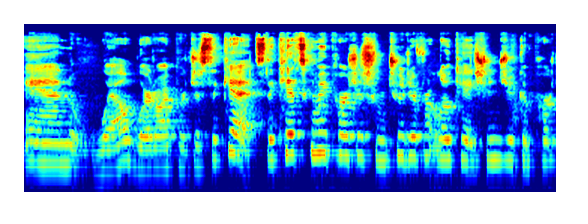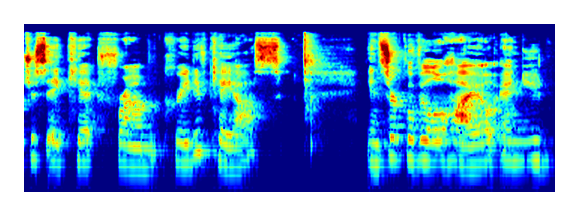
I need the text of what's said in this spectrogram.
And well, where do I purchase the kits? The kits can be purchased from two different locations. You can purchase a kit from Creative Chaos in Circleville, Ohio. And you,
